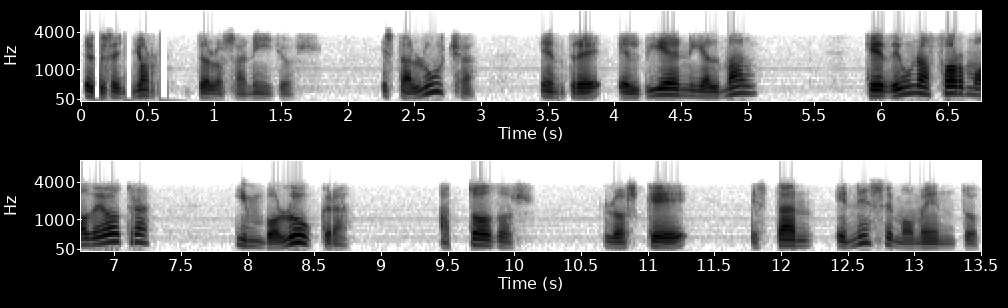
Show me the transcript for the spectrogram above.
El Señor de los Anillos, esta lucha entre el bien y el mal que de una forma o de otra involucra a todos los que están en ese momento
